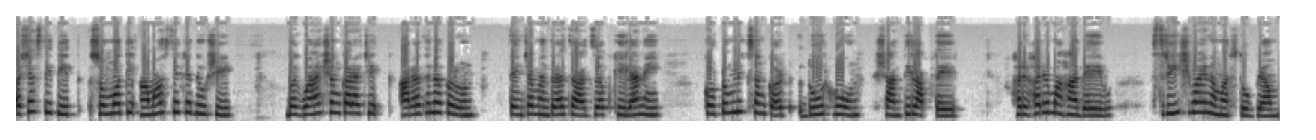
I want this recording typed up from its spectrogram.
अशा स्थितीत सोमवती अमावस्येच्या दिवशी भगवान शंकराची आराधना करून त्यांच्या मंत्राचा जप केल्याने कौटुंबिक संकट दूर होऊन शांती लाभते. हर हर महादेव श्री शिवाय नमस्तोभ्यम.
